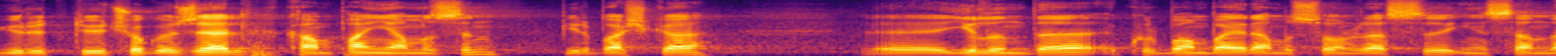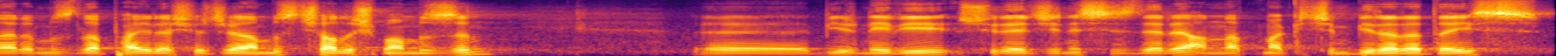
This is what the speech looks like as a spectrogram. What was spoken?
yürüttüğü çok özel kampanyamızın bir başka e, yılında Kurban Bayramı sonrası insanlarımızla paylaşacağımız çalışmamızın bir nevi sürecini sizlere anlatmak için bir aradayız.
